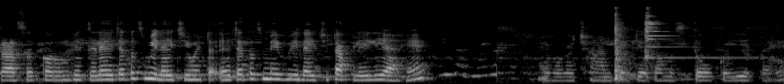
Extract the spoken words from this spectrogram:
तर असं करून घेतलेलं आहे. ह्याच्यातच विलायची मी टा- ह्याच्यातच मी विलायची टाकलेली आहे. हे बघा छानपैकी आता मस्त उकळी येत आहे.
